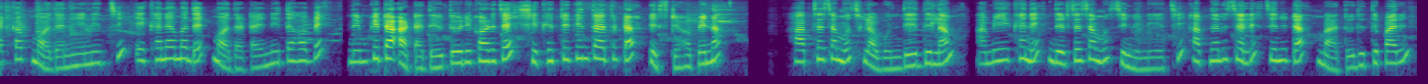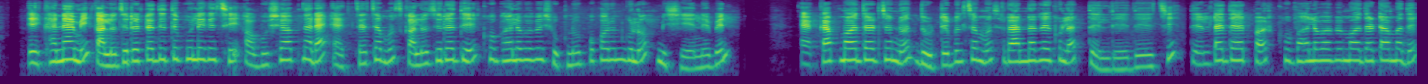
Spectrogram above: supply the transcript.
এক কাপ ময়দা নিয়ে নিচ্ছি। এখানে আমাদের ময়দাটাই নিতে হবে। নিমকিটা আটা দিয়েও তৈরি করা যায়, সেক্ষেত্রে কিন্তু এতটা টেস্টি হবে না। হাফ চা চামচ লবণ দিয়ে দিলাম। আমি এখানে দেড় চা চামচ চিনি নিয়েছি। আপনারা চাইলে চিনিটা বাদও দিতে পারেন। এখানে আমি কালো জিরাটা দিতে ভুলে গেছি। অবশ্যই আপনারা এক চা চামচ কালো জিরা দিয়ে খুব ভালোভাবে শুকনো উপকরণগুলো মিশিয়ে নেবেন। এক কাপ ময়দার জন্য দু টেবিল চামচ রান্নার রেগুলার তেল দিয়ে দিয়েছি। তেলটা দেওয়ার পর খুব ভালোভাবে ময়দাটা আমাদের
